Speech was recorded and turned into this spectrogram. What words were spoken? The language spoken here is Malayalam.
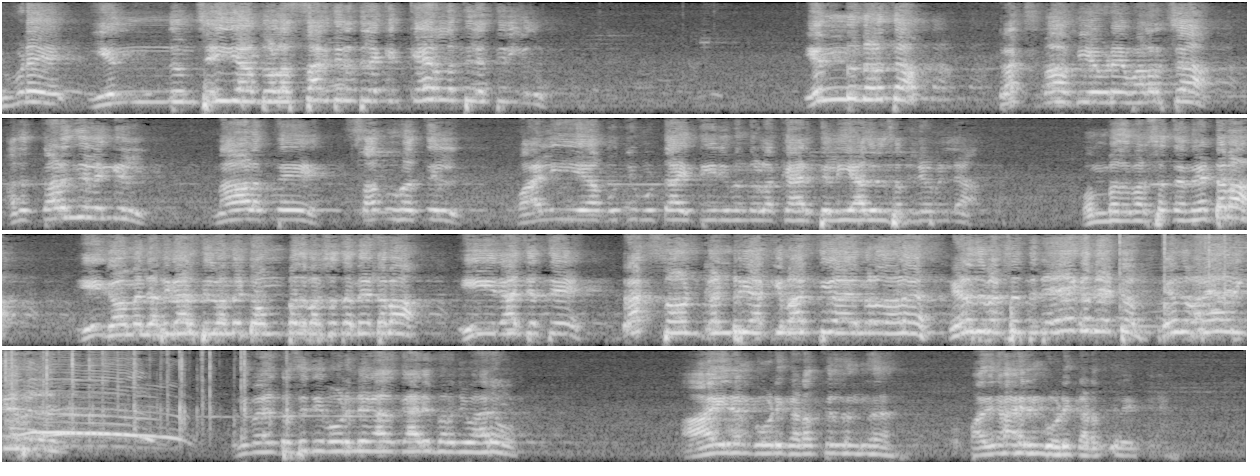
ഇവിടെ എന്തും ചെയ്യാന്നുള്ള സാഹചര്യത്തിലേക്ക് കേരളത്തിൽ എത്തിയിരിക്കുന്നു എന്നും നടത്താം. ഡ്രഗ്സ് മാഫിയയുടെ വളർച്ച അത് തടഞ്ഞില്ലെങ്കിൽ നാളത്തെ സമൂഹത്തിൽ വലിയ ബുദ്ധിമുട്ടായി തീരുമെന്നുള്ള കാര്യത്തിൽ യാതൊരു സംശയവുമില്ല. ഒമ്പത് വർഷത്തെ നേട്ടമാ. ഈ ഗവൺമെന്റ് അധികാരത്തിൽ വന്നിട്ട് ഒമ്പത് വർഷത്തെ നേട്ടമാ. ഈ രാജ്യത്തെ ഡ്രഗ്സ് ഓൺ കൺട്രി ആക്കി മാറ്റുക എന്നുള്ളതാണ് ഇടതുപക്ഷത്തിന്റെ ഏക നേട്ടം എന്ന് പറയാതിരിക്കാൻ പറ്റില്ല. ഇലക്ട്രിസിറ്റി ബോർഡിന്റെ കാര്യം പറഞ്ഞു ആരോ? ആയിരം കോടി കടത്തിൽ നിന്ന് പതിനായിരം കോടി കടത്തിലേക്ക്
